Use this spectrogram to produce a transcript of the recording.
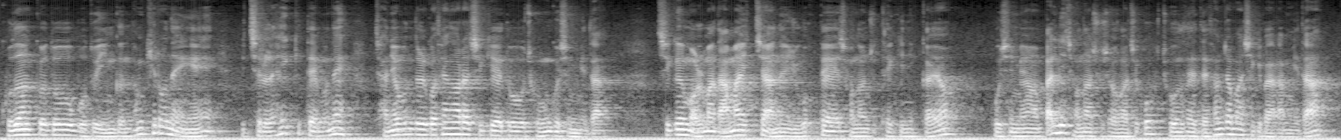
고등학교도 모두 인근 3km 내에 위치를 해 있기 때문에 자녀분들과 생활하시기에도 좋은 곳입니다. 지금 얼마 남아있지 않은 6억대 전원주택이니까요. 보시면 빨리 전화 주셔가지고 좋은 세대 선점하시기 바랍니다.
